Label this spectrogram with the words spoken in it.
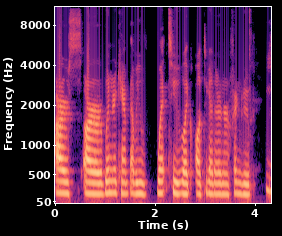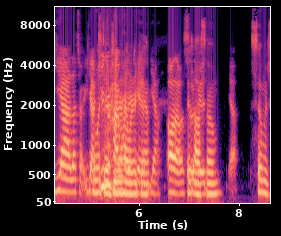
our our winter camp that we went to like all together in our friend group. yeah that's right yeah to junior high, junior high winter winter camp. camp. yeah oh that was so It's awesome. Yeah. so much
